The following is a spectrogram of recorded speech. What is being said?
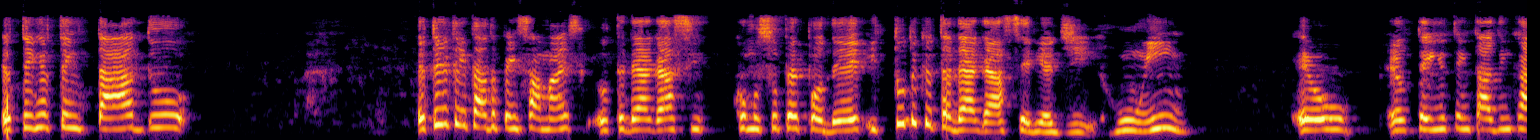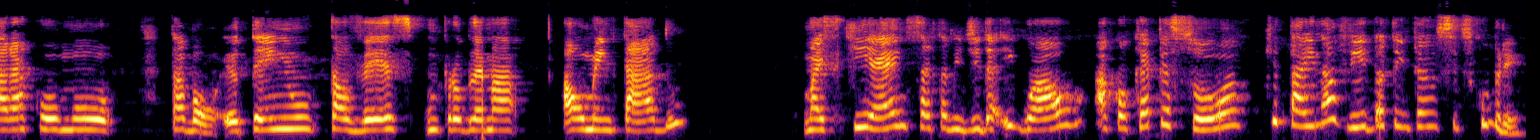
eu tenho tentado. Eu tenho tentado pensar mais o TDAH assim, como superpoder e tudo que o TDAH seria de ruim, eu, eu tenho tentado encarar como, tá bom, eu tenho talvez um problema aumentado, mas que é, em certa medida, igual a qualquer pessoa que está aí na vida tentando se descobrir.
